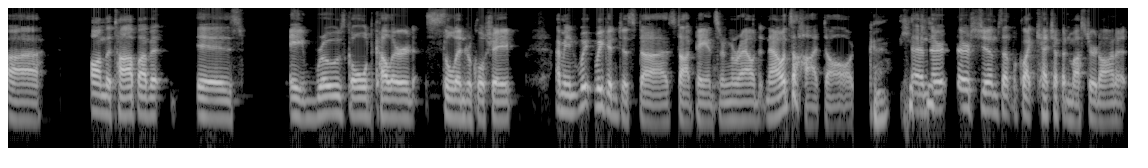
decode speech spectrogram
Uh, on the top of it is a rose gold colored cylindrical shape. I mean, we, we could just uh, stop dancing around it now. It's a hot dog. Okay. He, And he- there there's gems that look like ketchup and mustard on it.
